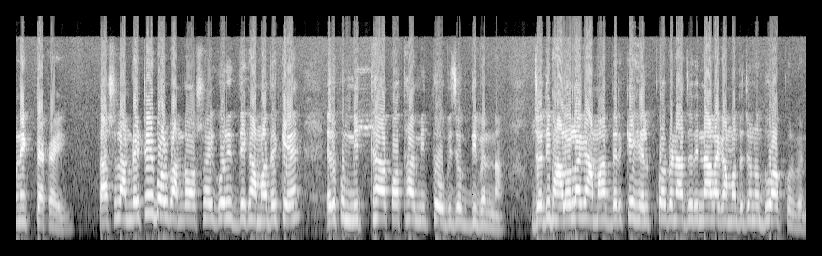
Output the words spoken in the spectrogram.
অনেক টাকাই। তা আসলে আমরা এটাই বলব, আমরা অসহায় গরিব দেখে আমাদেরকে এরকম মিথ্যা কথা, মিথ্যা অভিযোগ দিবেন না। যদি ভালো লাগে আমাদেরকে হেল্প করবেন, আর যদি না লাগে আমাদের জন্য দোয়া করবেন।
